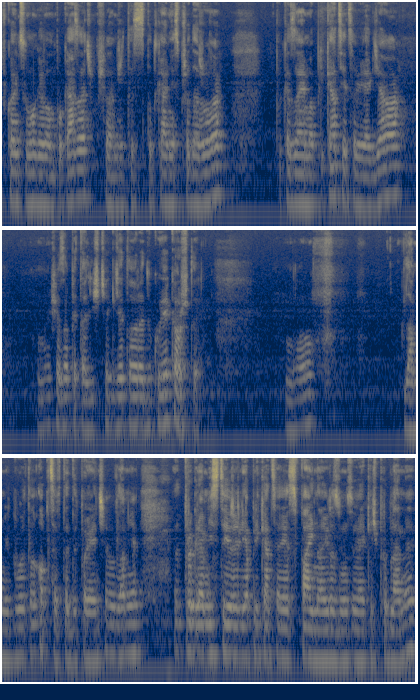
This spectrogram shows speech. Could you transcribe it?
W końcu mogę Wam pokazać. Myślałem, że to jest spotkanie sprzedażowe. Pokazałem aplikację, co i jak działa. No i się zapytaliście, gdzie to redukuje koszty. No, dla mnie było to obce wtedy pojęcie, bo dla mnie programisty, jeżeli aplikacja jest fajna i rozwiązuje jakieś problemy,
